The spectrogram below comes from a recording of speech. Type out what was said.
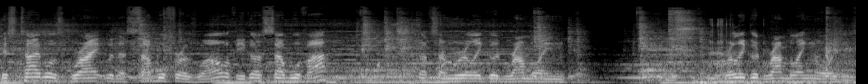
This table is great with a subwoofer as well. If you've got a subwoofer, it's got some really good rumbling, really good rumbling noises.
